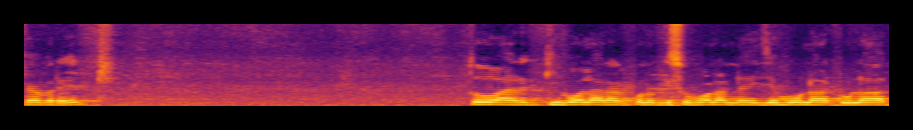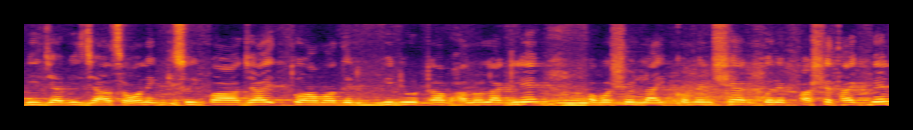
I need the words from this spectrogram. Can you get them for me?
ফেভারেট তো আর কি বলার, আর কোনো কিছু বলার নেই যে মোলা, টুলা বিজাবি যা আছে, অনেক কিছুই পাওয়া যায়। তো আমাদের ভিডিওটা ভালো লাগলে অবশ্যই লাইক কমেন্ট শেয়ার করে পাশে থাকবেন।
